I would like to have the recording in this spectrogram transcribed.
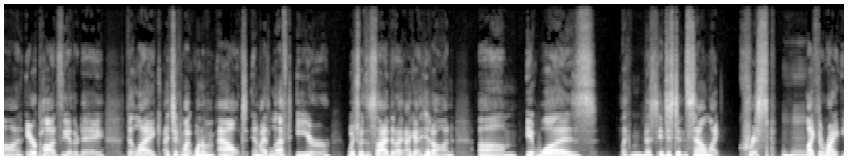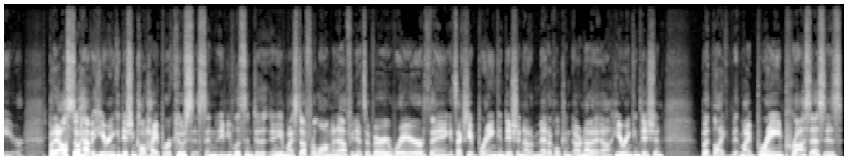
on AirPods the other day that like I took my one of them out in my left ear, which was the side that I, I got hit on. Um, it was like it just didn't sound like crisp like the right ear. But I also have a hearing condition called hyperacusis, and if you've listened to any of my stuff for long enough, you know it's a very rare thing. It's actually a brain condition, not a medical con- or not a uh, hearing condition, but like that my brain processes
